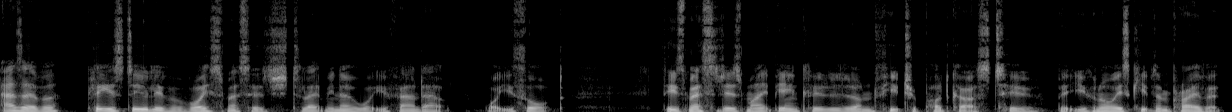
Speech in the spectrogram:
As ever, please do leave a voice message to let me know what you found out, what you thought. These messages might be included on future podcasts too, but you can always keep them private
